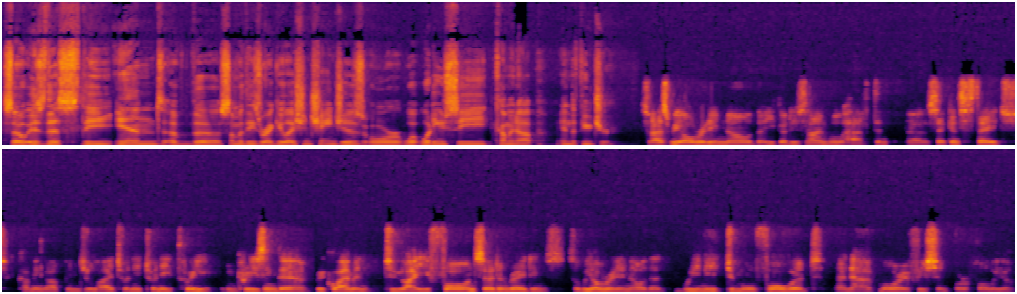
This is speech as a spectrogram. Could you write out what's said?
So, is this the end of the some of these regulation changes, or what? What do you see coming up in the future? So as we already know, the eco design will have the uh, second stage coming up in July 2023, increasing the requirement to IE4 on certain ratings. So we already know that we need to move forward and have more efficient portfolio.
